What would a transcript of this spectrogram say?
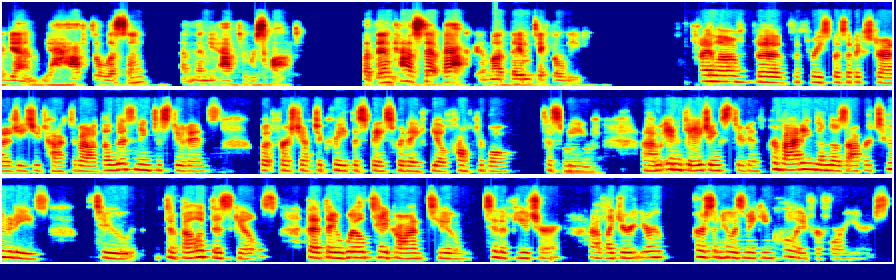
again, you have to listen and then you have to respond. But then kind of step back and let them take the lead. I love the, the three specific strategies you talked about the listening to students, but first you have to create the space where they feel comfortable to speak, mm-hmm. um, engaging students, providing them those opportunities to develop the skills that they will take on to to the future. Uh, like your your person who was making Kool Aid for four years,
